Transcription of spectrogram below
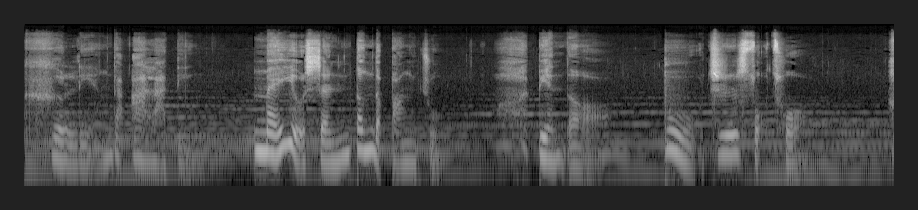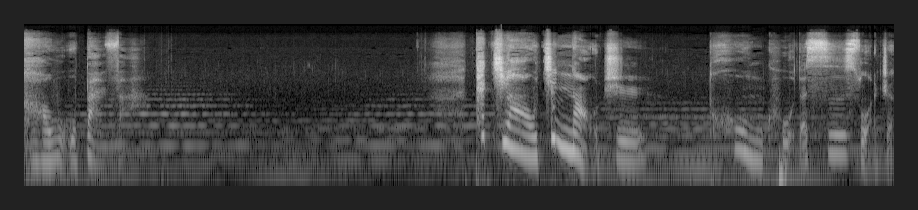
可怜的阿拉丁，没有神灯的帮助，变得不知所措，毫无办法。他绞尽脑汁，痛苦的思索着，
